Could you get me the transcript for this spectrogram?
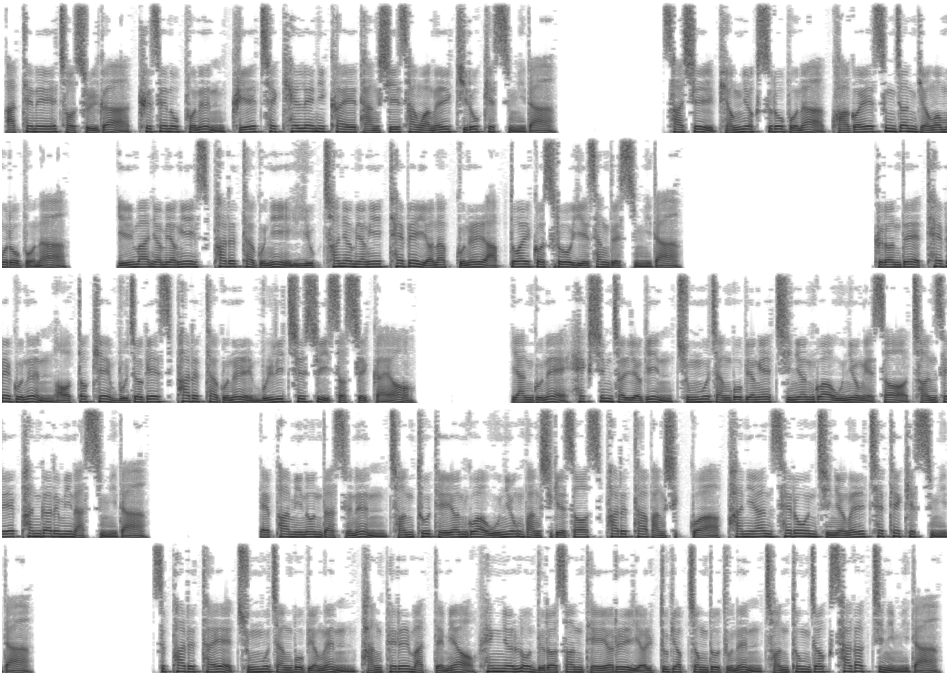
아테네의 저술가 크세노포는 그의 책 헬레니카의 당시 상황을 기록했습니다. 사실 병력수로 보나 과거의 승전 경험으로 보나 1만여 명이 스파르타군이 6천여 명이 테베 연합군을 압도할 것으로 예상됐습니다. 그런데 테베군은 어떻게 무적의 스파르타군을 물리칠 수 있었을까요? 양군의 핵심 전력인 중무장보병의 진연과 운용에서 전세의 판가름이 났습니다. 에파미논다스는 전투 대연과 운용 방식에서 스파르타 방식과 판이한 새로운 진영을 채택했습니다. 스파르타의 중무장보병은 방패를 맞대며 횡렬로 늘어선 대열을 12겹 정도 두는 전통적 사각진입니다.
